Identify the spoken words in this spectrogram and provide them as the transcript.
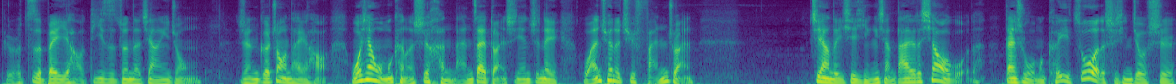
比如说自卑也好、低自尊的这样一种人格状态也好，我想我们可能是很难在短时间之内完全的去反转这样的一些影响带来的效果的。但是我们可以做的事情就是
